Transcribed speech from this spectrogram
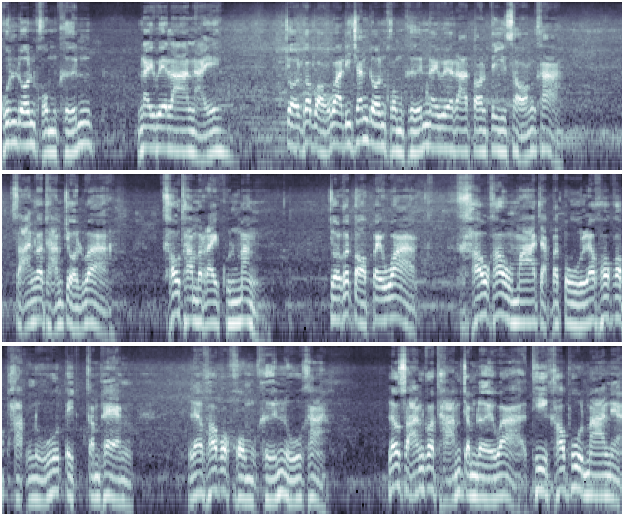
คุณโดนข่มขืนในเวลาไหน โจทย์ก็บอกว่าดิฉันโดนข่มขืนในเวลาตอนตีสองค่ะศาลก็ถามโจทย์ว่า เขาทำอะไรคุณมั่ง โจทย์ก็ตอบไปว่าเขาเข้ามาจากประตูแล้วเขาก็ผลักหนูติดกำแพง แล้วเขาก็ข่มขืนหนูค่ะ แล้วศาลก็ถามจำเลยว่าที่เขาพูดมาเนี่ย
